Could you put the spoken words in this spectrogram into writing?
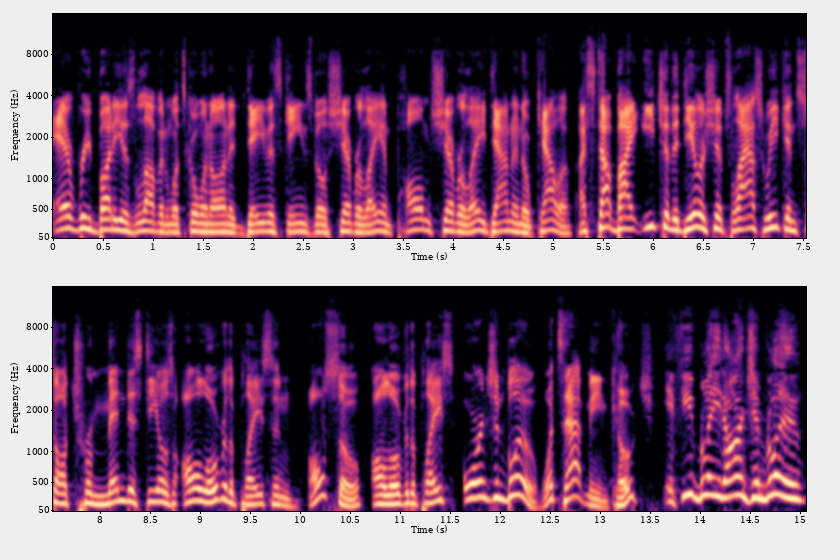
everybody is loving what's going on at Davis Gainesville Chevrolet and Palm Chevrolet down in Ocala. I stopped by each of the dealerships last week and saw tremendous deals all over the place and also all over the place orange and blue. What's that mean, coach? If you bleed orange and blue,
